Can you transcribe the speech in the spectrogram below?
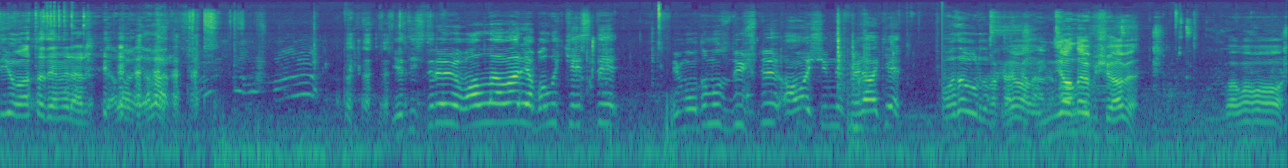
diyor Ata Demirer. Yalan yalan. Yetiştiremiyor. Vallahi var ya balık kesti. Bir modumuz düştü ama şimdi felaket. Havada vurdu bak abi. İndiği anda yapışıyor abi. Bak bak bak. bak.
